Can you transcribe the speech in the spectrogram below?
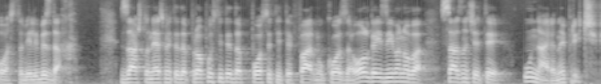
ostavili bez daha. Zašto ne smete da propustite da posetite farmu koza Olga iz Ivanova, saznaćete u narednoj priči.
